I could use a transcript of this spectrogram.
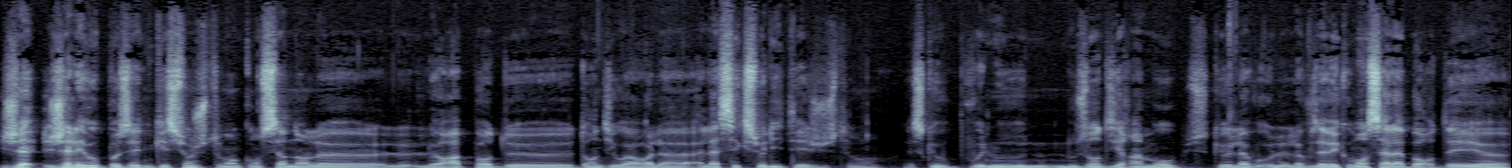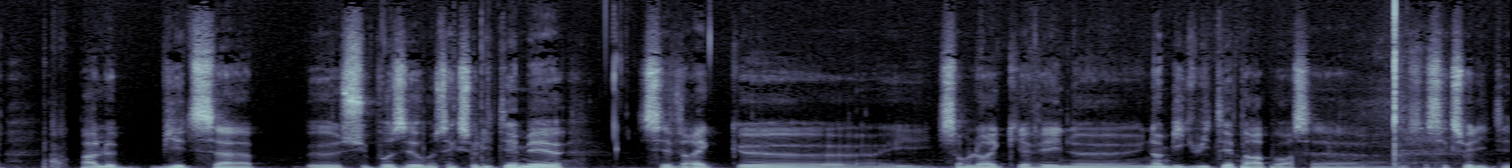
J'allais vous poser une question justement concernant le, rapport d'Andy Warhol à, la sexualité justement. Est-ce que vous pouvez nous, en dire un mot? Puisque là, là vous avez commencé à l'aborder euh, par le biais de sa euh, supposée homosexualité, mais euh, c'est vrai qu'il semblerait qu'il y avait une, ambiguïté par rapport à sa, sexualité.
